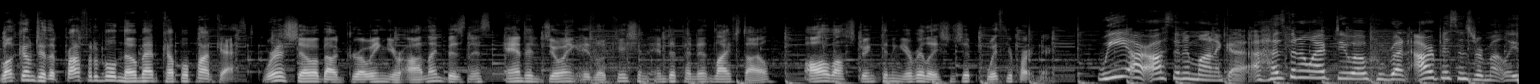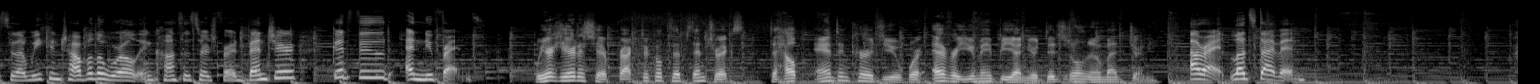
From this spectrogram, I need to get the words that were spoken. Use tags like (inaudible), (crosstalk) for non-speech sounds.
Welcome to the Profitable Nomad Couple Podcast. We're a show about growing your online business and enjoying a location independent lifestyle, all while strengthening your relationship with your partner. We are Austin and Monica, a husband and wife duo who run our business remotely so that we can travel the world in constant search for adventure, good food, and new friends. We are here to share practical tips and tricks to help and encourage you wherever you may be on your digital nomad journey. All right, let's dive in.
